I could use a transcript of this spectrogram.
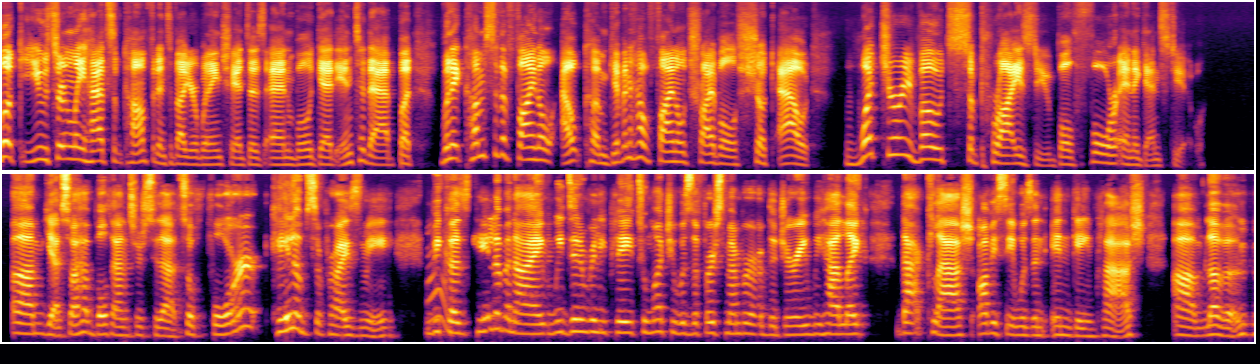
look you certainly had some confidence about your winning chances and we'll get into that but when it comes to the final outcome given how final tribal shook out what jury votes surprised you both for and against you um, yeah, so I have both answers to that. So four, Kaleb surprised me hmm. because Kaleb and I, we didn't really play too much. He was the first member of the jury. We had like that clash. Obviously, it was an in-game clash. Um, love him.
